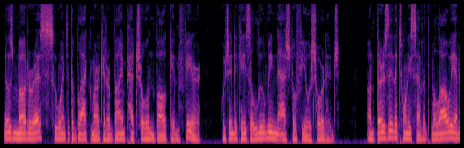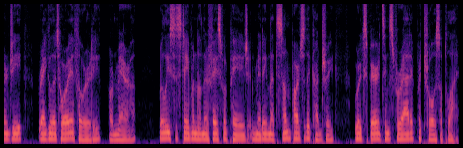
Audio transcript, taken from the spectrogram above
Those motorists who went to the black market are buying petrol in bulk in fear, which indicates a looming national fuel shortage. On Thursday, the 27th, Malawi Energy Regulatory Authority, or MERA, released a statement on their Facebook page admitting that some parts of the country were experiencing sporadic petrol supply.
